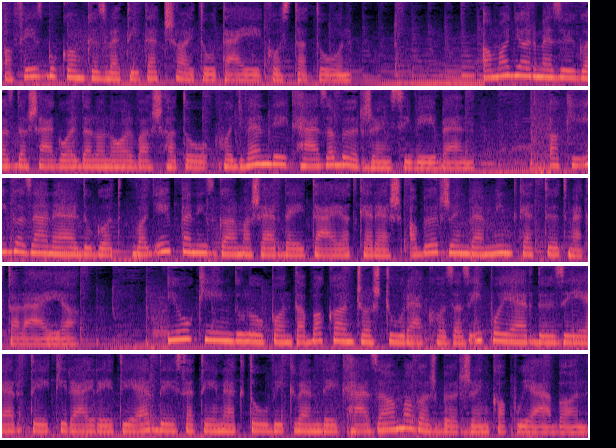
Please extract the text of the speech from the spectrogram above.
a Facebookon közvetített sajtótájékoztatón. A magyar mezőgazdaság oldalon olvasható, hogy vendégház a Börzsöny szívében aki igazán eldugott, vagy éppen izgalmas erdei tájat keres, a bőrzsönyben mindkettőt megtalálja. Jó kiinduló pont a bakancsos túrákhoz az Ipoly Erdő ZRT királyréti erdészetének Tóvik vendégháza a Magas Börzsöny kapujában.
